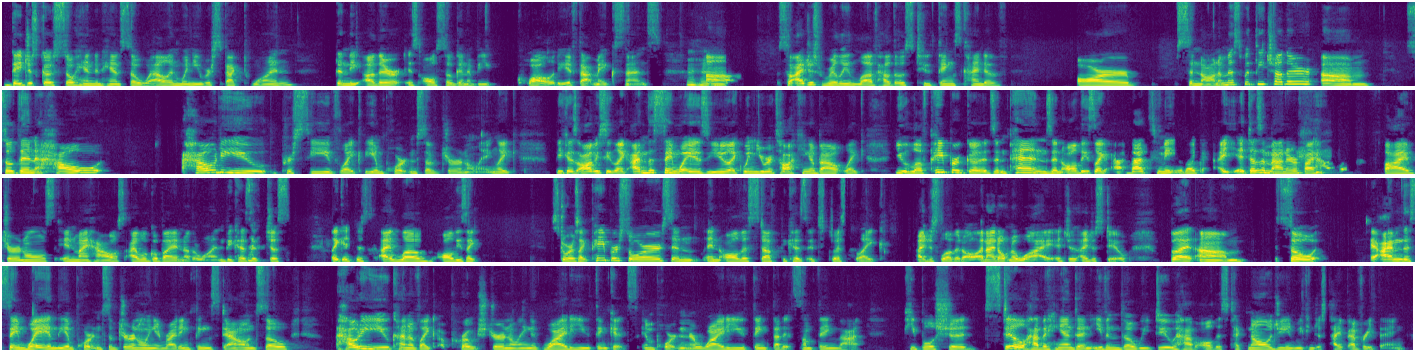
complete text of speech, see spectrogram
they just go so hand in hand so well. And when you respect one, then the other is also going to be quality, if that makes sense. Mm-hmm. Um, so I just really love how those two things kind of are synonymous with each other. Um, so then how how do you perceive like the importance of journaling? Like because obviously like i'm the same way as you like when you were talking about like you love paper goods and pens and all these like that's me like I, it doesn't matter if i have like five journals in my house i will go buy another one because it just like it just i love all these like stores like paper source and and all this stuff because it's just like i just love it all and i don't know why it just i just do. But um so i'm the same way in the importance of journaling and writing things down. So how do you kind of like approach journaling? Why do you think it's important, or why do you think that it's something that people should still have a hand in, even though we do have all this technology and we can just type everything?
